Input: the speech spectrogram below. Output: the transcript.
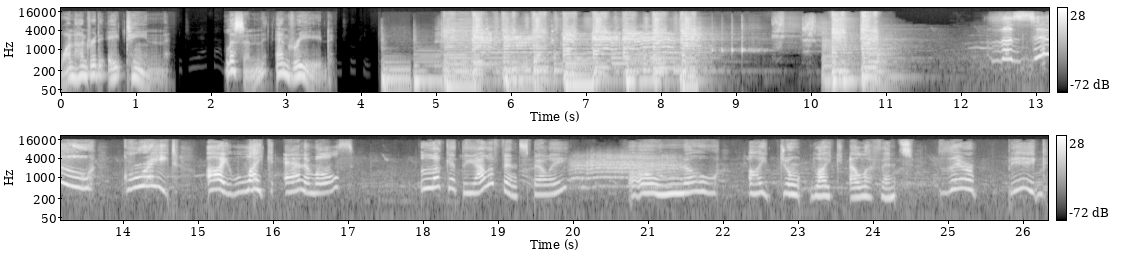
118. Listen and read. The zoo! Great! I like animals. Look at the elephants, Billy. Oh no, I don't like elephants. They're big.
